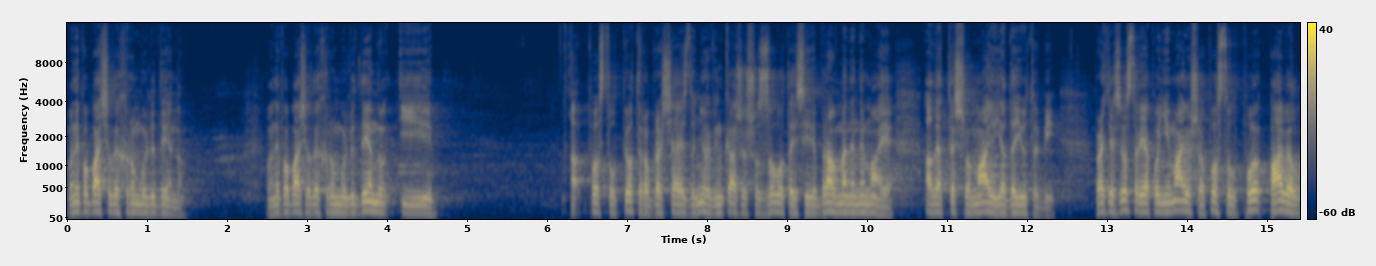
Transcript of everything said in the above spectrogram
вони побачили хрому людину. Вони побачили хрому людину, і апостол Петр, обращаясь до нього, він каже, що золота і серебра в мене немає, але те, що маю, я даю тобі. Браті і сестри, я розумію, що апостол Павел,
